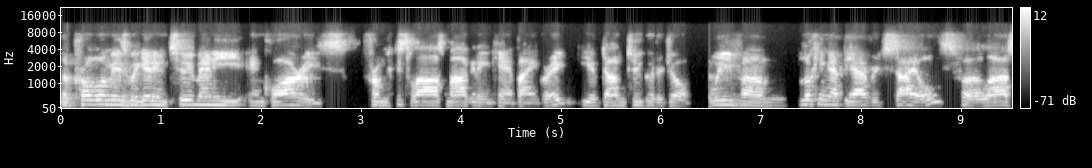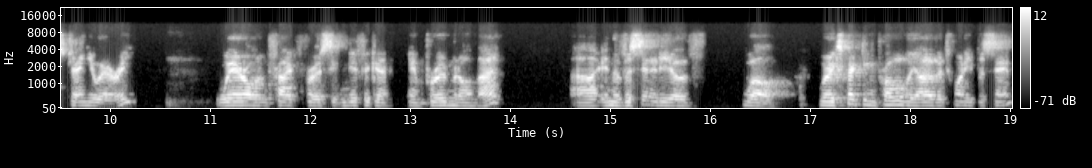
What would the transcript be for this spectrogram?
The problem is we're getting too many inquiries from this last marketing campaign, Greg. You've done too good a job. We've um, looking at the average sales for last January. We're on track for a significant improvement on that, uh, in the vicinity of well, we're expecting probably over 20%,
